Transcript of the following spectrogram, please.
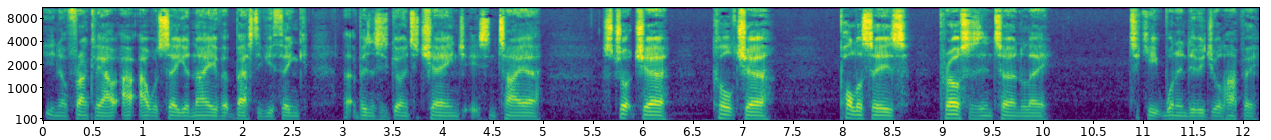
You know, frankly, I, I would say you're naive at best if you think that a business is going to change its entire structure, culture, policies, processes internally to keep one individual happy.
